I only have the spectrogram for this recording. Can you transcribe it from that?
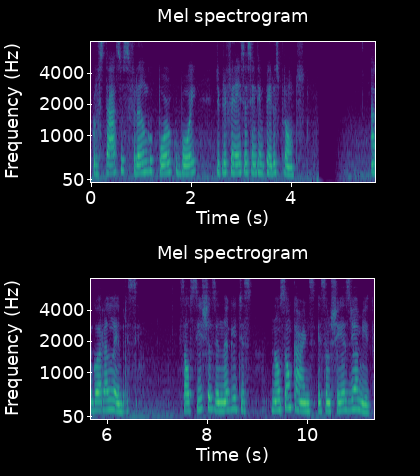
crustáceos, frango, porco, boi, de preferência sem temperos prontos. Agora lembre-se: salsichas e nuggets não são carnes e são cheias de amido.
